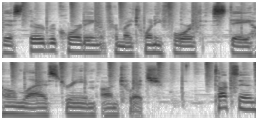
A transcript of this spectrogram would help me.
this third recording for my 24th Stay Home live stream on Twitch. Talk soon.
